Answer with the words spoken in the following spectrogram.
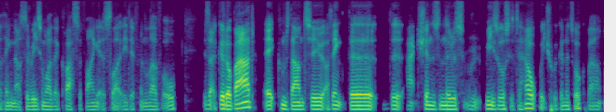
I think that's the reason why they're classifying it at a slightly different level. Is that good or bad? It comes down to I think the the actions and the resources to help, which we're going to talk about.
